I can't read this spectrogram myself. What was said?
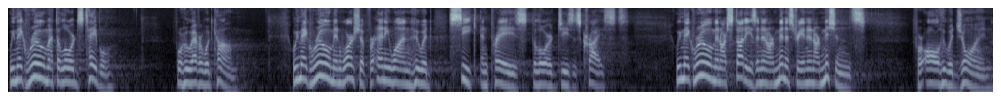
We make room at the Lord's table for whoever would come. We make room in worship for anyone who would seek and praise the Lord Jesus Christ. We make room in our studies and in our ministry and in our missions for all who would join.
